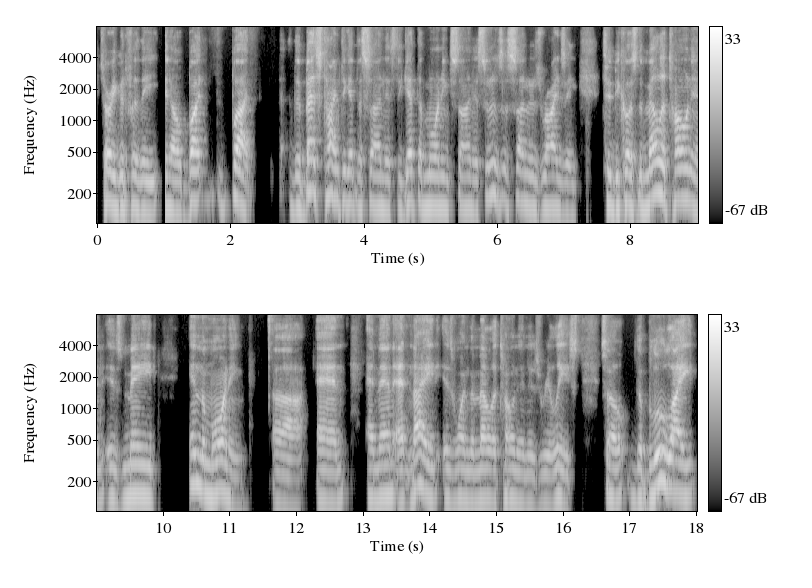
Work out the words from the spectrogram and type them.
It's very good for the you know, but but the best time to get the sun is to get the morning sun as soon as the sun is rising, to because the melatonin is made in the morning, uh, and and then at night is when the melatonin is released. So the blue light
